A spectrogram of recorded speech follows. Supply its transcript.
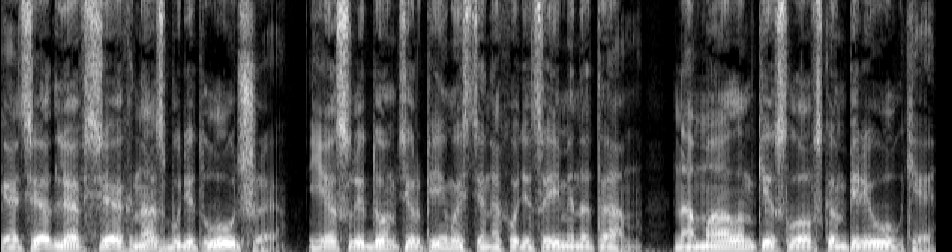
«Хотя для всех нас будет лучше, если дом терпимости находится именно там, на Малом Кисловском переулке»,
